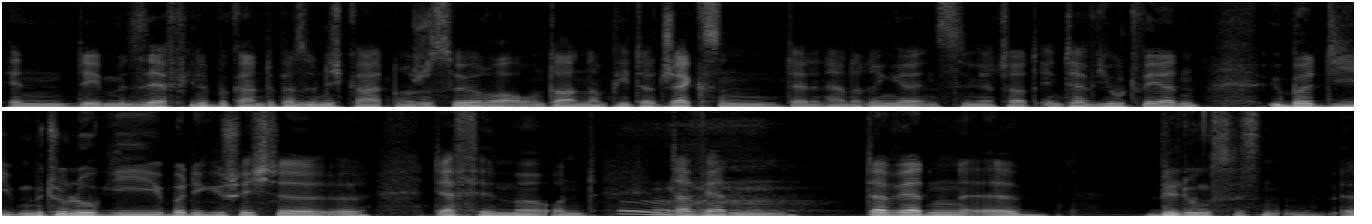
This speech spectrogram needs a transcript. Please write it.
in dem sehr viele bekannte Persönlichkeiten, Regisseure, unter anderem Peter Jackson, der den Herr der Ringe inszeniert hat, interviewt werden über die Mythologie, über die Geschichte äh, der Filme und da werden, da werden äh, Bildungswissen, äh,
